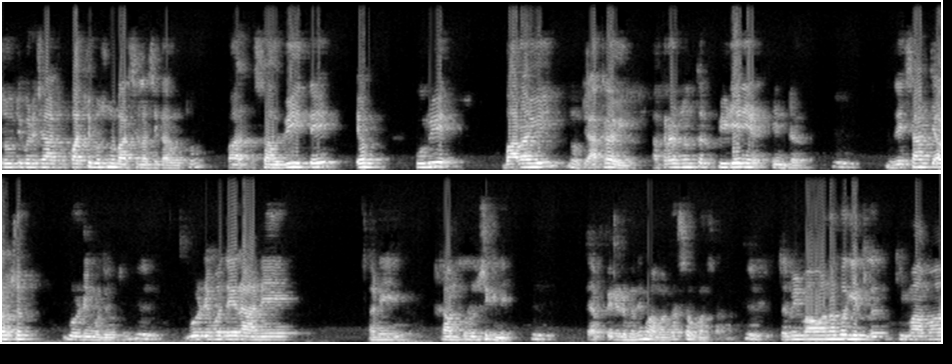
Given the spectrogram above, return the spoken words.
चौथी परीक्षा आठ पाचवी पासून बारशेला शिकायला होतो. सहावी ते एफ पूर्वी बारावी नव्हती अकरावी. अकरावी नंतर पीडीएन इंटर हम्म, म्हणजे साठ ते अडुसष्ट बोर्डिंगमध्ये होतो. बोर्डिंगमध्ये राहणे आणि काम करून शिकणे. त्या पिरियडमध्ये मामाचा सहवास आला तर मी मामाना बघितलं की मामा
